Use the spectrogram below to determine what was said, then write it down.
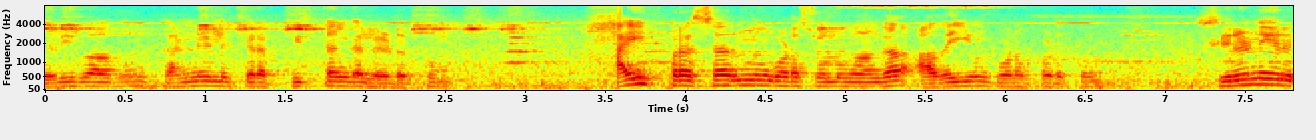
தெளிவாகும் கண்ணில் இருக்கிற பித்தங்கள் எடுக்கும். ஹை ப்ரெஷர்னு கூட சொல்லுவாங்க அதையும் குணப்படுத்தும். சிறுநீர்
